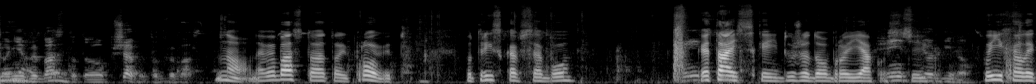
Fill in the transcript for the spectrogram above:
To nie wybasto, to przewód od wybasto. Ну, не вебасто, а той провід. Потріскався, бо китайський дуже доброї якості. Поїхали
